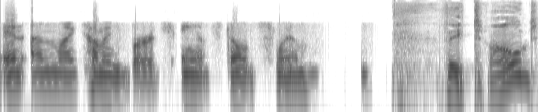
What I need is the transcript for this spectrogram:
And unlike hummingbirds, ants don't swim. they don't.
